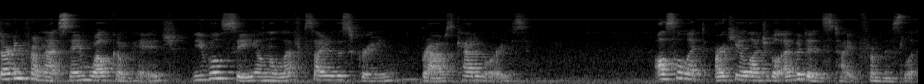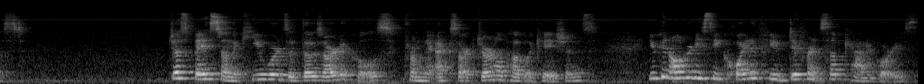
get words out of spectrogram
Starting from that same welcome page, you will see on the left side of the screen, Browse Categories. I'll select Archaeological Evidence type from this list. Just based on the keywords of those articles from the EXARC journal publications, you can already see quite a few different subcategories.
